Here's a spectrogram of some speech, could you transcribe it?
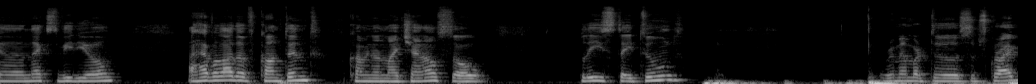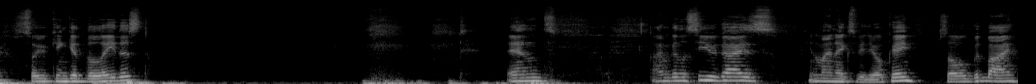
uh, next video. I have a lot of content coming on my channel so please stay tuned. Remember to subscribe so you can get the latest. And I'm gonna see you guys in my next video okay? So goodbye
